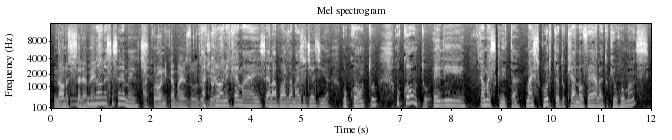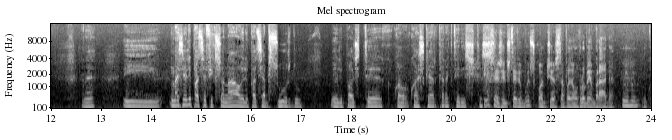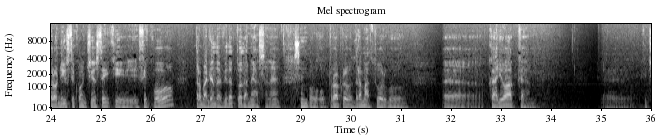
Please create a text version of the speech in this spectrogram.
Não necessariamente. Não né? necessariamente. A crônica mais do, do a dia a crônica dia. é mais, ela aborda mais o dia a dia. O conto, o conto, ele é uma escrita mais curta do que a novela, do que o romance, né? E, mas ele pode ser ficcional, ele pode ser absurdo, ele pode ter qual- quaisquer características. E assim, a gente teve muitos contistas, né? por exemplo, Rubem Braga, Uhum. um cronista e contista e que ficou trabalhando a vida toda nessa, né? Sim. O, o próprio dramaturgo eh, carioca, que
